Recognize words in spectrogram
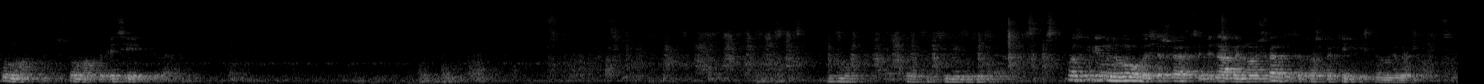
сума, сума коефіцієнтів. F. Ну, коефіцієнтів F. Ну, Оскільки ми домовилися, що F це бінарний многочлен, то це просто кількість ненульових коефіцієнтів.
